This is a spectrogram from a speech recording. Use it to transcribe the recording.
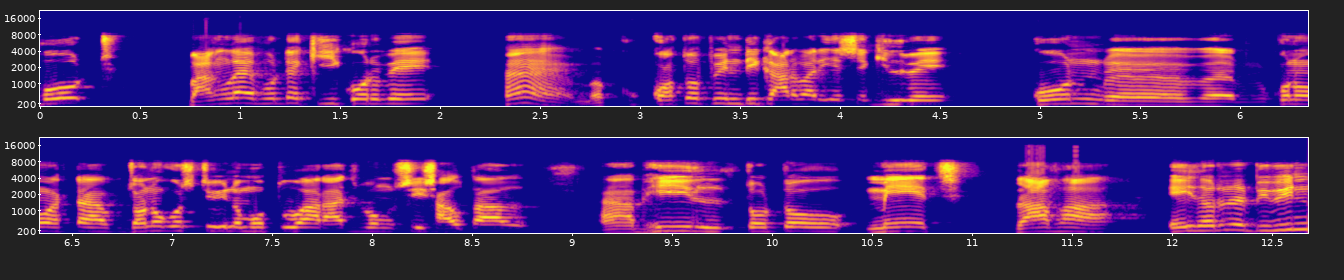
ভোট, বাংলায় ভোটে কি করবে হ্যাঁ কত পিন্ডি কার বাড়ি এসে গিলবে, কোন কোনো একটা জনগোষ্ঠী মতুয়া, রাজবংশী, সাঁওতাল ভিল, টোটো, মেচ, রাভা, এই ধরনের বিভিন্ন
